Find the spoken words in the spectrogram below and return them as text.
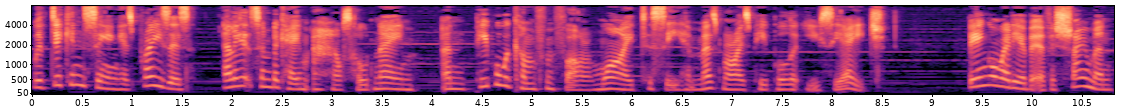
With Dickens singing his praises, Elliotson became a household name, and people would come from far and wide to see him mesmerise people at UCH. Being already a bit of a showman,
